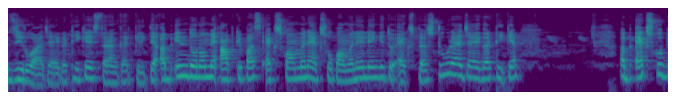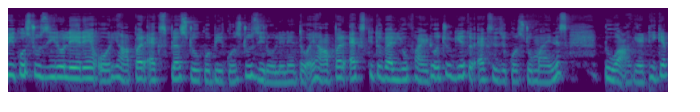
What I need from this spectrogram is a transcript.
zero आ जाएगा। ठीक है, इस तरह करके लिखते हैं। अब इन दोनों में आपके पास एक्स कॉमन है एक्स को कॉमन ले लेंगे तो एक्स प्लस टू रह जाएगा। ठीक है अब x को भी इक्वस टू ज़ीरो ले रहे हैं और यहाँ पर x प्लस टू को भी इक्वस टू ज़ीरो ले लें तो यहाँ पर x की तो वैल्यू फाइंड हो चुकी है तो x is equals to minus two आ गया, ठीक है?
